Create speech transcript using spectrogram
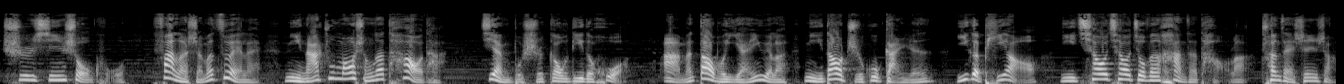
痴心受苦，犯了什么罪来？你拿猪毛绳子套他，见不识高低的货。俺们倒不言语了，你倒只顾赶人。一个皮袄，你悄悄就问汉子讨了，穿在身上，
